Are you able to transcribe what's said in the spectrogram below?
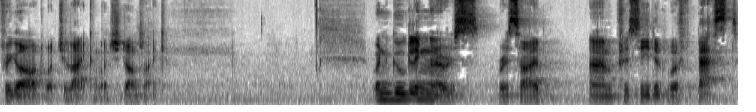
figure out what you like and what you don't like when Googling a recipe um, preceded with best,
